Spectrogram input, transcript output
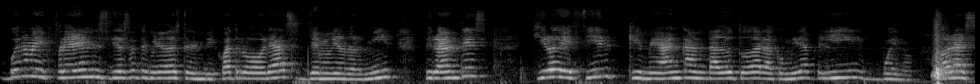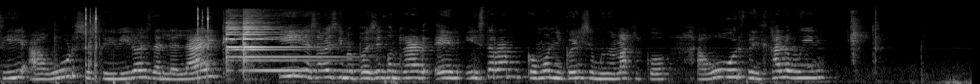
Bueno, my friends, ya terminado las 34 horas, ya me voy a dormir, pero antes quiero decir que me ha encantado toda la comida y bueno, ahora sí, agur, suscribiros, darle like y ya sabéis que me podéis encontrar en Instagram como Nicole y Mundo Mágico. Agur, feliz Halloween.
